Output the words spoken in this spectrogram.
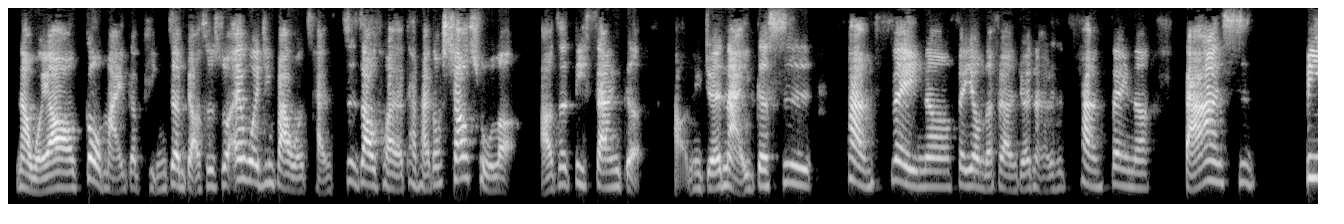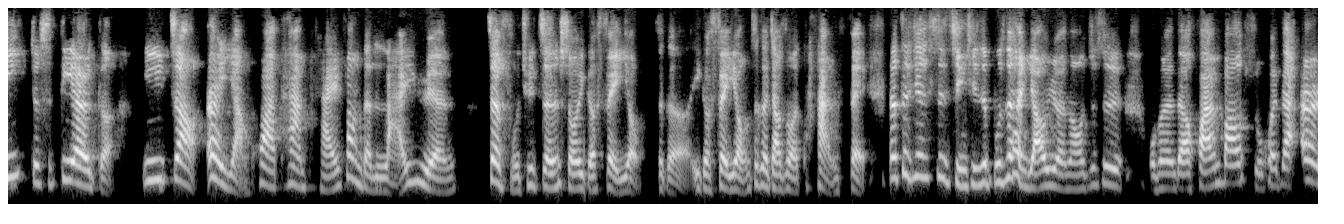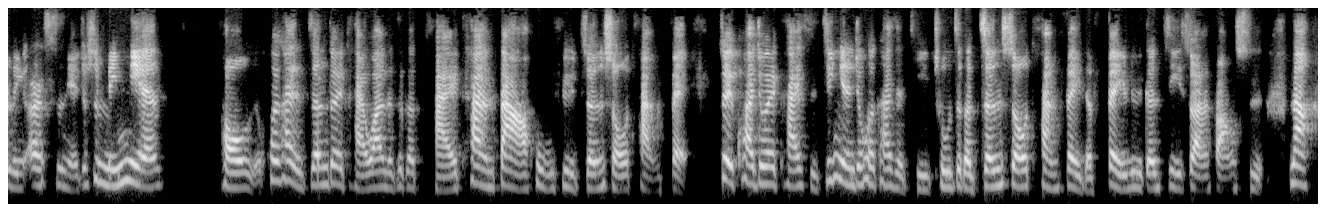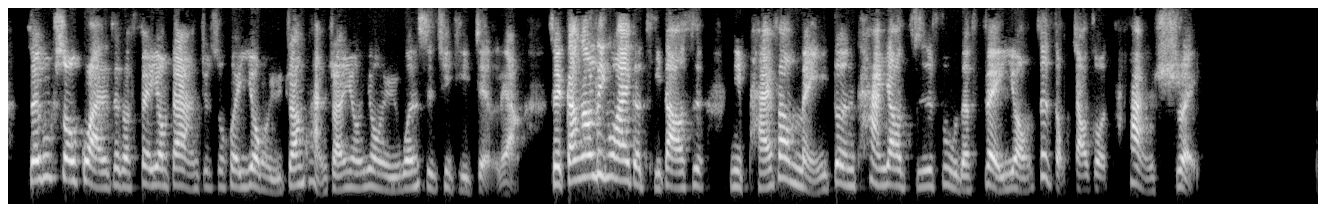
那我要购买一个凭证，表示说，哎，我已经把我产制造出来的碳排都消除了。好，这第三个。好，你觉得哪一个是？碳费呢？费用的费用，你觉得哪个是碳费呢？答案是 B，就是第二个，依照二氧化碳排放的来源，政府去征收一个费用，这个一个费用，这个叫做碳费。那这件事情其实不是很遥远哦，就是我们的环保署会在二零二四年，就是明年，从会开始针对台湾的这个排碳大户去征收碳费。最快就会开始，今年就会开始提出这个征收碳费的费率跟计算方式。那征收过来的这个费用，当然就是会用于专款专用，用于温室气体减量。所以刚刚另外一个提到是，你排放每一吨碳要支付的费用，这种叫做碳税。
